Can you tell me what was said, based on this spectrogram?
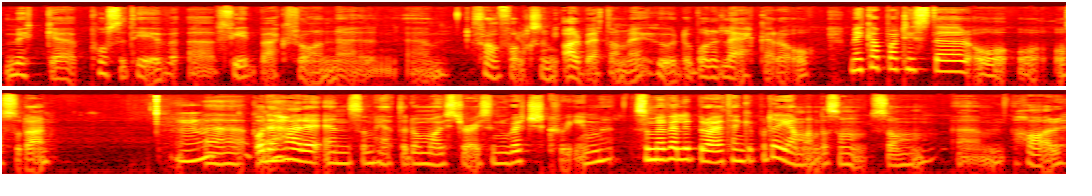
mycket positiv eh, feedback från, eh, från folk som arbetar med hud, och både läkare och makeupartister och, och, och sådär. Mm, okay. Och det här är en som heter The Moisturizing Rich Cream. Som är väldigt bra. Jag tänker på dig Amanda som, som um, har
